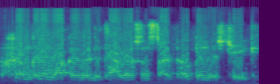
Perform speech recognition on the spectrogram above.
I'm gonna walk over to Talos and start poking his cheek.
